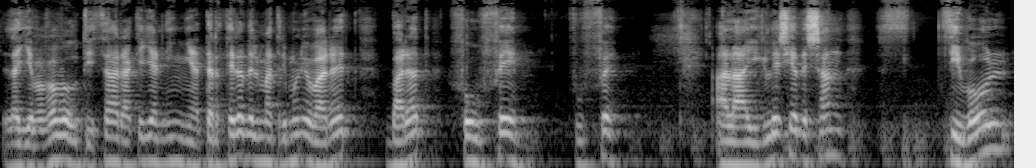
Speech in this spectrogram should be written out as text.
la llevaba a bautizar a aquella niña tercera del matrimonio Barat, Barat Foufé, a la iglesia de San Cibol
